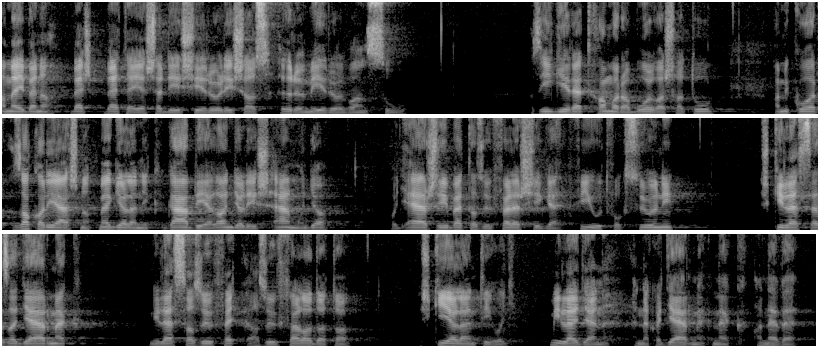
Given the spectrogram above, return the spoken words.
amelyben a beteljesedéséről és az öröméről van szó. Az ígéret hamarabb olvasható, amikor Zakariásnak megjelenik Gábriel angyal és elmondja, hogy Erzsébet, az ő felesége fiút fog szülni, és ki lesz ez a gyermek, mi lesz az ő, fe, az ő feladata, és kijelenti, hogy mi legyen ennek a gyermeknek a neve.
